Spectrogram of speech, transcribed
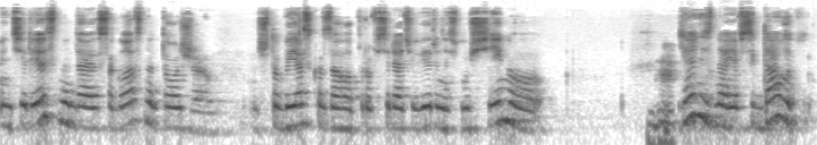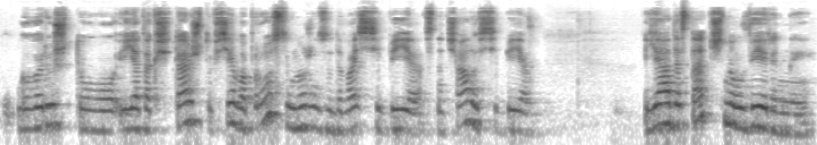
интересно, да, я согласна тоже. Чтобы я сказала про вселять уверенность в мужчину, угу. я не знаю, я всегда вот говорю, что, и я так считаю, что все вопросы нужно задавать себе, сначала себе. Я достаточно уверенный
